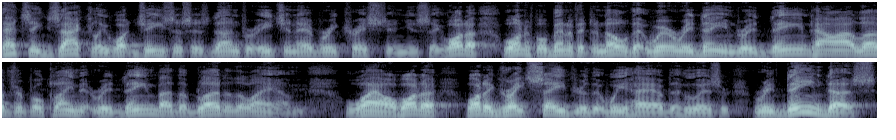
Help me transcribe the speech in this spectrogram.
that's exactly what Jesus has done for each and every Christian, you see. What a wonderful benefit to know that we're redeemed. Redeemed, how I love to proclaim it, redeemed by the blood of the Lamb. Wow, what a, what a great Savior that we have who has redeemed us,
